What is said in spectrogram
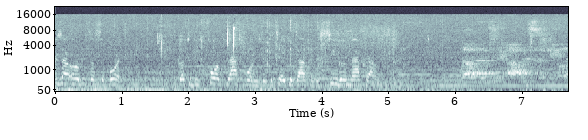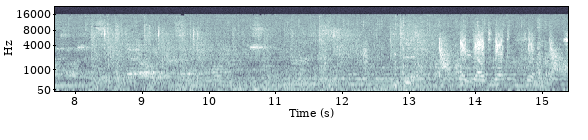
Where's our orbital support? Got to be four platforms that could take it out with a single MAC round. I doubt that very much.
